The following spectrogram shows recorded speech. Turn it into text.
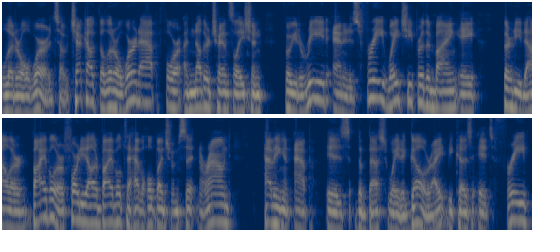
Literal Word. So check out the Literal Word app for another translation for you to read, and it is free, way cheaper than buying a $30 Bible or a $40 Bible to have a whole bunch of them sitting around. Having an app is the best way to go, right? Because it's free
